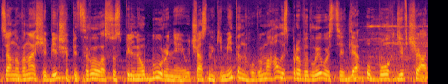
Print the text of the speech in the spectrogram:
Ця новина ще більше підсилила суспільне обурення, і учасники мітингу вимагали справедливості для обох дівчат.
